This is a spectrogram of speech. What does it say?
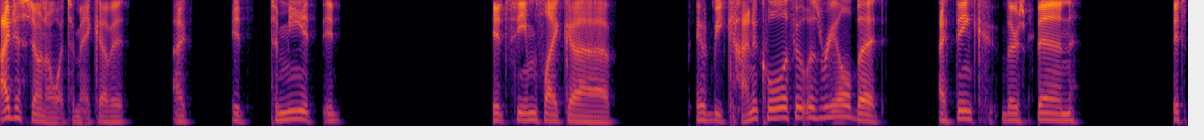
I just don't know what to make of it. I it to me it it it seems like uh it would be kind of cool if it was real, but I think there's been it's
